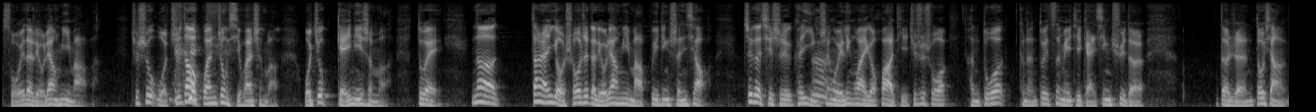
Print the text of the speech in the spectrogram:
所谓的流量密码吧，就是我知道观众喜欢什么，我就给你什么。对，那。当然，有时候这个流量密码不一定生效，这个其实可以引申为另外一个话题，就是说很多可能对自媒体感兴趣的的人都想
